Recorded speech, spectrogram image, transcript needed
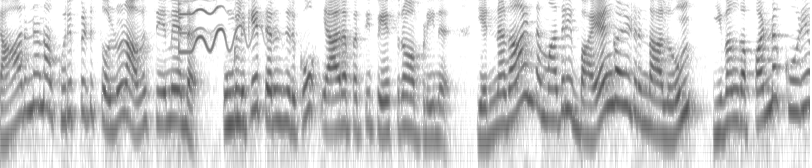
யாருன்னு நான் குறிப்பிட்டு சொல்லணும்னு அவசியமே இல்லை. உங்களுக்கே தெரிஞ்சிருக்கும் யாரை பற்றி பேசுகிறோம் அப்படின்னு. என்னதான் இந்த மாதிரி பயங்கள் இருந்தாலும் இவங்க பண்ணக்கூடிய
